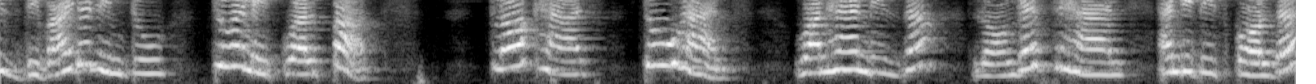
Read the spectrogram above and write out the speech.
is divided into 12 equal parts. Clock has two hands. One hand is the longest hand and it is called the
